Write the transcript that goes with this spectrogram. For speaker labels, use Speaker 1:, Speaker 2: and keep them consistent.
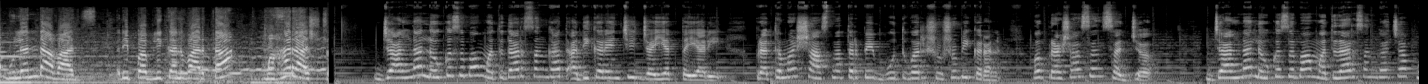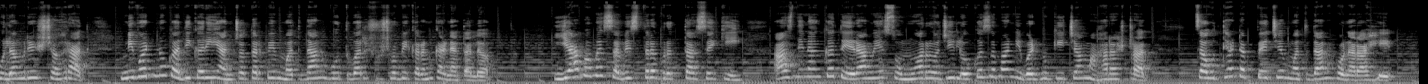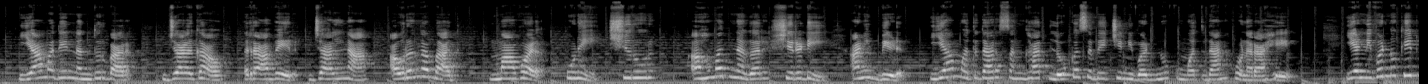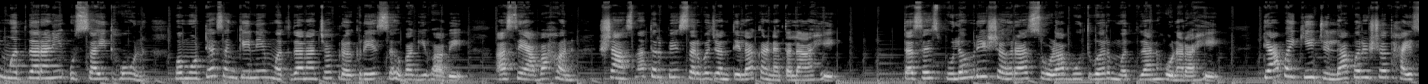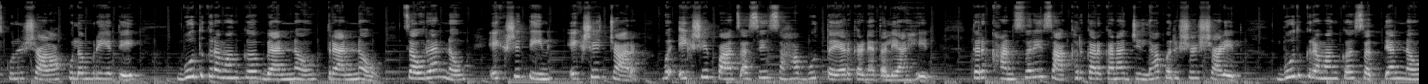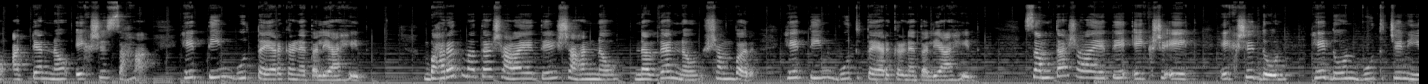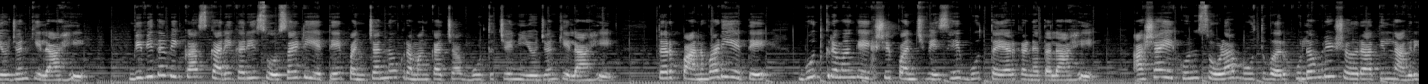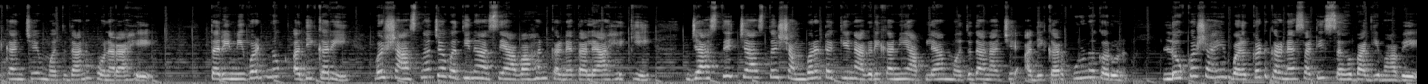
Speaker 1: लोकशाहीचा बुलंद आवाज. रिपब्लिकन वार्ता महाराष्ट्र.
Speaker 2: जालना लोकसभा मतदारसंघात अधिकाऱ्यांची जय्यत तयारी. प्रथमच शासनातर्फे बूथवर सुशोभीकरण व प्रशासन सज्ज. जालना लोकसभा मतदारसंघाच्या फुलंब्री शहरात निवडणूक अधिकारी यांच्यातर्फे मतदान बूथवर सुशोभीकरण करण्यात आलं. याबाबत सविस्तर वृत्त असे की आज दिनांक तेरा मे सोमवार रोजी लोकसभा निवडणुकीच्या महाराष्ट्रात चौथ्या टप्प्याचे मतदान होणार आहे. यामध्ये नंदुरबार जळगाव रावेर जालना औरंगाबाद मावळ पुणे शिरूर अहमदनगर शिर्डी आणि बीड या मतदारसंघात लोकसभेची निवडणूक मतदान होणार आहे. या निवडणुकीत मतदारांनी उत्साहित होऊन व मोठ्या संख्येने मतदानाच्या प्रक्रियेत सहभागी व्हावे असे आवाहन शासनातर्फे सर्व जनतेला करण्यात आलं आहे. तसेच फुलंब्री शहरात सोळा बूथवर मतदान होणार आहे. त्यापैकी जिल्हा परिषद हायस्कूल शाळा फुलंब्री येथे बूथ क्रमांक ब्याण्णव त्र्याण्णव चौऱ्याण्णव एकशे तीन एकशे चार व एकशे पाच असे सहा बूथ तयार करण्यात आले आहेत. तर खानसरे साखर कारखाना जिल्हा परिषद शाळेत बूथ क्रमांक सत्त्याण्णव अठ्ठ्याण्णव एकशे सहा हे तीन बूथ तयार करण्यात आले आहेत. भारत माता शाळा येथे शहाण्णव नव्याण्णव शंभर हे तीन बूथ तयार करण्यात आले आहेत. समता शाळा येथे एकशे एक एकशे दोन हे दोन बूथचे नियोजन केलं आहे. विविध विकास कार्यकारी सोसायटी येथे पंच्याण्णव क्रमांकाच्या बूथचे नियोजन केलं आहे. तर पानवाडी येथे बूथ क्रमांक एकशे पंचवीस हे बूथ तयार करण्यात आलं आहे. अशा एकूण सोळा बूथवर फुलंब्री शहरातील नागरिकांचे मतदान होणार आहे. तरी निवडणूक अधिकारी व शासनाच्या वतीनं असे आवाहन करण्यात आले आहे की जास्तीत जास्त शंभर टक्के नागरिकांनी आपल्या मतदानाचे अधिकार पूर्ण करून लोकशाही बळकट करण्यासाठी सहभागी व्हावे.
